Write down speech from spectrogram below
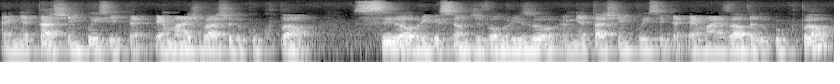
a minha taxa implícita é mais baixa do que o cupão. Se a obrigação desvalorizou, a minha taxa implícita é mais alta do que o cupão.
